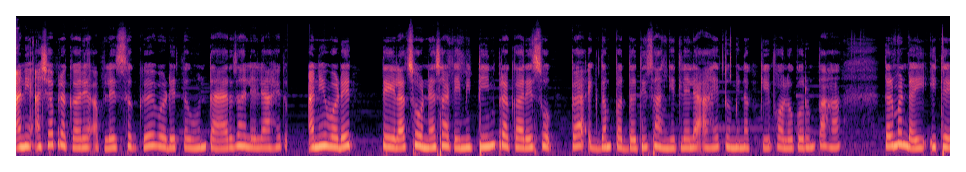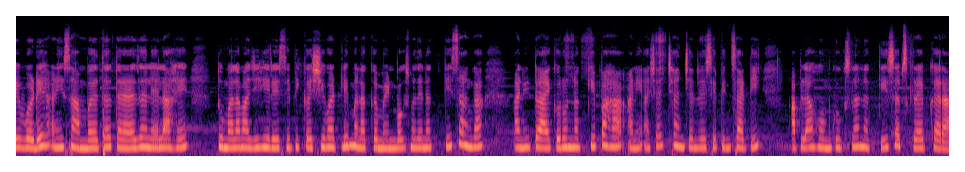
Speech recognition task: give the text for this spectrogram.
आणि अशा प्रकारे आपले सगळे वडे तळून तयार झालेले आहेत. आणि वडे तेलात सोडण्यासाठी मी तीन प्रकारे सोप्या एकदम पद्धती सांगितलेल्या आहेत. तुम्ही नक्की फॉलो करून पहा. तर मंडळी इथे वडे आणि सांबार तर तयार झालेला आहे. तुम्हाला माझी ही रेसिपी कशी वाटली मला कमेंट बॉक्समध्ये नक्की सांगा आणि ट्राय करून नक्की पहा आणि अशाच छान छान रेसिपींसाठी आपल्या होम कुक्सला नक्की सबस्क्राईब करा.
